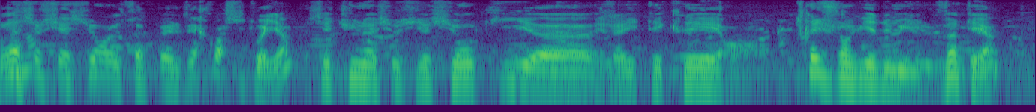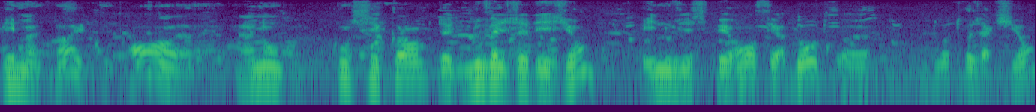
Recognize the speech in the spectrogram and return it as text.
L'association elle s'appelle Vercors Citoyens. C'est une association qui euh, a été créée en 13 janvier 2021 et maintenant elle comprend euh, un nombre conséquent de nouvelles adhésions et nous espérons faire d'autres euh, d'autres actions.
